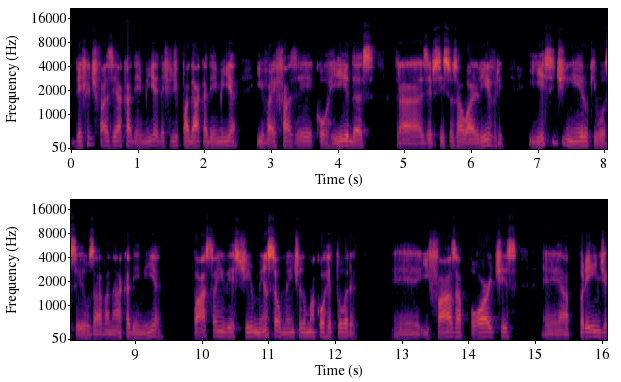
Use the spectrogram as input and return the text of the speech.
deixa de fazer academia, deixa de pagar academia e vai fazer corridas, exercícios ao ar livre. E esse dinheiro que você usava na academia passa a investir mensalmente numa corretora é, e faz aportes, é, aprende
